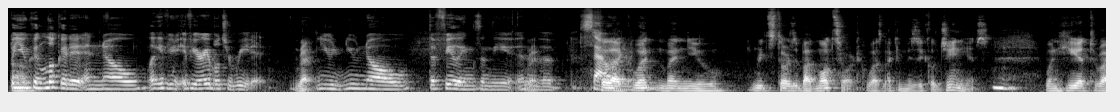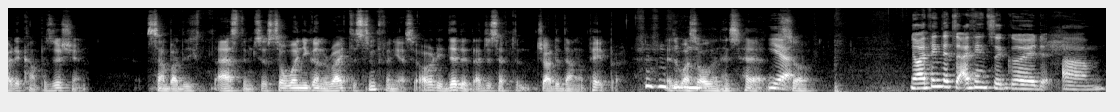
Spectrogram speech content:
But you Um, can look at it and know, like if you if you're able to read it, Right. you you know the feelings and the and Right. the sound. So like when when you read stories about Mozart, who was like a musical genius. Mhm. when he had to write a composition, somebody asked him, so, so when are you going to write the symphony? I said, I already did it. I just have to jot it down on paper. it was all in his head. Yeah. So, No, I think that's I think it's a good um,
